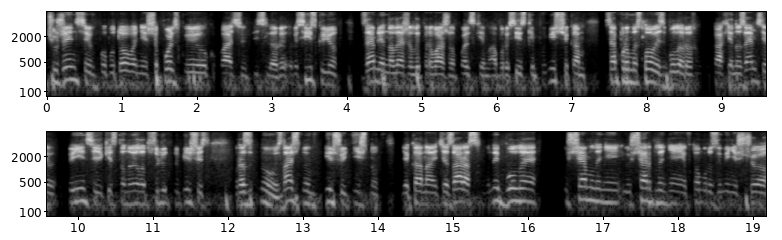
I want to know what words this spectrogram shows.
чужинців, побудовані ще польською окупацією після ро- російською. Землі належали переважно польським або російським поміщикам. Вся промисловість була в руках іноземців, українці, які становили абсолютну більшість, ну, значно більшу етнічну, яка навіть є зараз. Вони були ущемлені і ущерблені в тому розумінні, що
